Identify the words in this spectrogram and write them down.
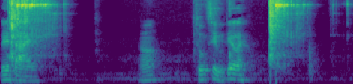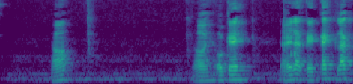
Lên tài này. Đó, xuống xỉu tiếp này. Đó. Rồi, ok. Đấy là cái cách lắc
